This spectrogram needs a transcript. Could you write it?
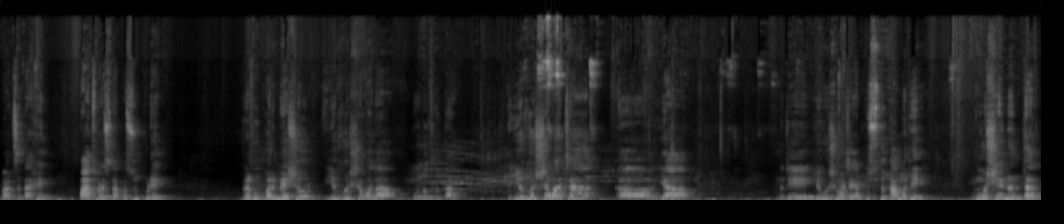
वाचत आहे. पाच वर्षापासून पुढे. प्रभू परमेश्वर यहोशवाला बोलत होता. यहोशवाच्या या म्हणजे यहोशवाच्या या पुस्तकामध्ये मोशेनंतर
